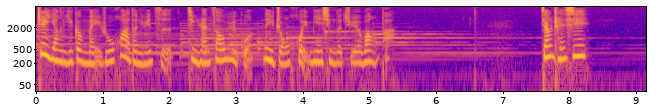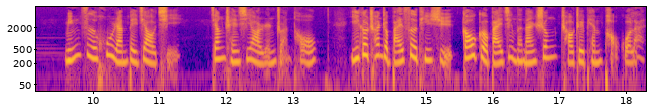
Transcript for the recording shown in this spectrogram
这样一个美如画的女子，竟然遭遇过那种毁灭性的绝望吧？江晨曦。名字忽然被叫起，江晨曦二人转头，一个穿着白色 T 恤、高个白净的男生朝这边跑过来。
